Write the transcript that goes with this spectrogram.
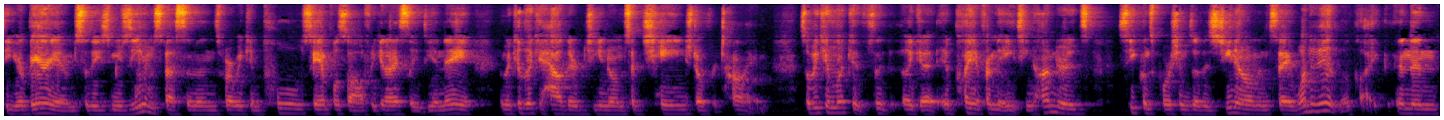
the herbarium, so these museum specimens where we can pull samples off, we can isolate DNA, and we can look at how their genomes have changed over time. So we can look at like a, a plant from the 1800s, sequence portions of its genome, and say, what did it look like? And then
